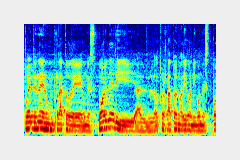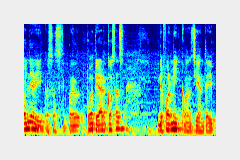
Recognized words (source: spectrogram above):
Puede tener un rato de un spoiler y al otro rato no digo ningún spoiler y cosas así. Puedo, puedo tirar cosas de forma inconsciente y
